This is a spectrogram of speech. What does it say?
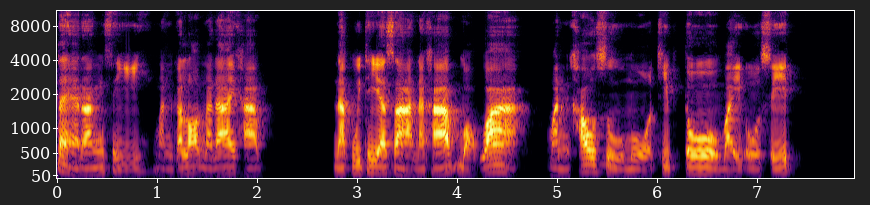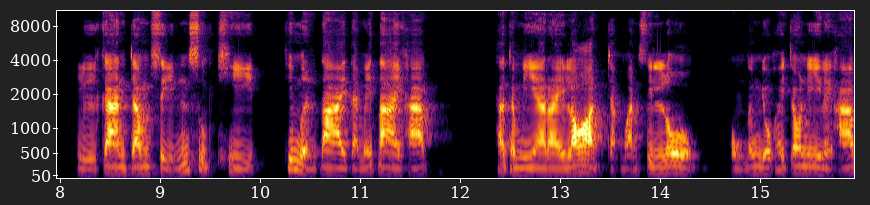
แต่รังสีมันก็รอดมาได้ครับ นักวิทยาศาสตร์นะครับ บอกว่ามันเข้าสู่โหมดคริปโตไบโอซิสหรือการจำศีลสุดขีดที่เหมือนตายแต่ไม่ตายครับ ถ้าจะมีอะไรรอดจากวันสิ้นโลก คงต้องยกให้เจ้านี่เลยครับ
